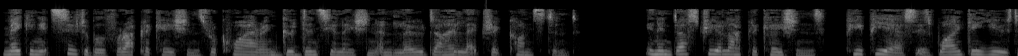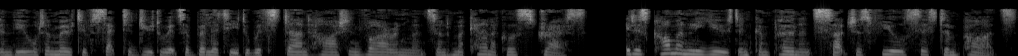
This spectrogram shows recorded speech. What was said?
making it suitable for applications requiring good insulation and low dielectric constant. In industrial applications, PPS is widely used in the automotive sector due to its ability to withstand harsh environments and mechanical stress. It is commonly used in components such as fuel system parts,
